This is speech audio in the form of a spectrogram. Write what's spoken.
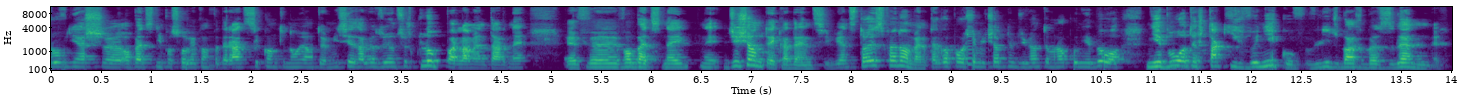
również e, obecni posłowie Konfederacji kontynuują tę misję, zawiązując już klub parlamentarny w, w obecnej e, dziesiątej kadencji. Więc to jest fenomen. Tego po 1989 roku nie było. Nie było też takich wyników w liczbach bezwzględnych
